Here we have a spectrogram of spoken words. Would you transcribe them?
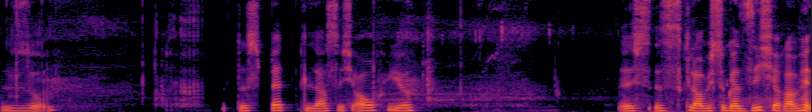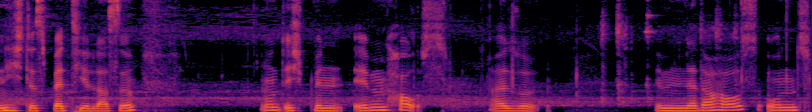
So. Das Bett lasse ich auch hier. Es ist, glaube ich, sogar sicherer, wenn ich das Bett hier lasse. Und ich bin im Haus. Also im Netherhaus. Und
